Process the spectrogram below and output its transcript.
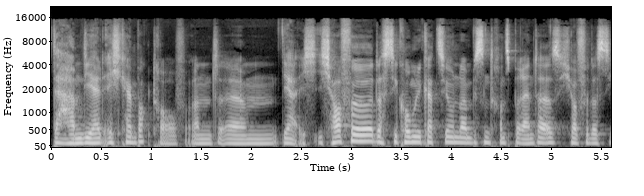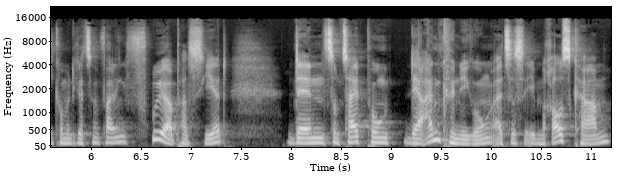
da haben die halt echt keinen Bock drauf. Und ähm, ja, ich, ich hoffe, dass die Kommunikation da ein bisschen transparenter ist. Ich hoffe, dass die Kommunikation vor allem früher passiert. Denn zum Zeitpunkt der Ankündigung, als es eben rauskam,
